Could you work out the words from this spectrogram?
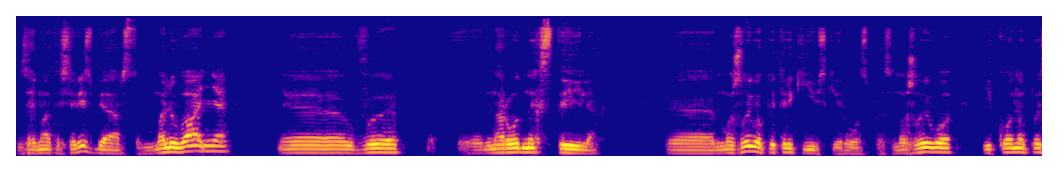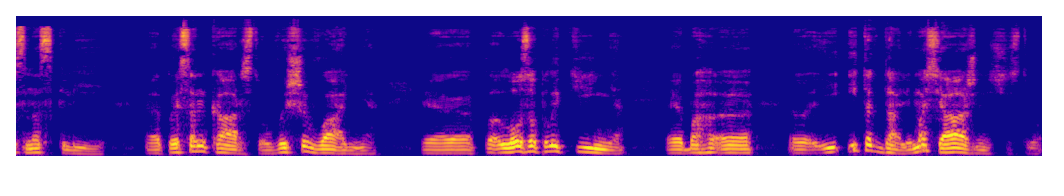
займатися різьбярством, малювання е, в е, народних стилях, е, можливо, петриківський розпис, можливо, іконопис на склі, е, писанкарство, вишивання. е, лозоплетіння е, е, е, і, і так далі, масяжництво е,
